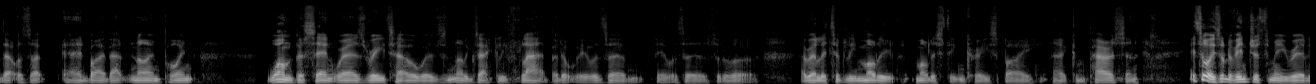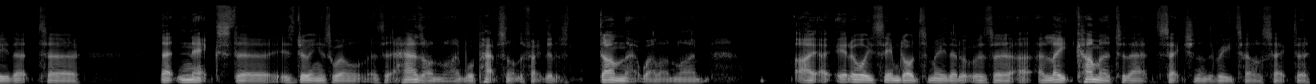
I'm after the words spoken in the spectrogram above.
that was ahead by about nine point one percent, whereas retail was not exactly flat, but it, it was a it was a sort of a, a relatively modest modest increase by uh, comparison. It's always sort of interested me really that uh, that Next uh, is doing as well as it has online. Well, perhaps not the fact that it's done that well online, I, it always seemed odd to me that it was a, a late comer to that section of the retail sector,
